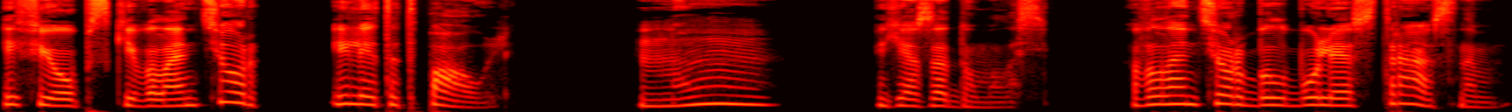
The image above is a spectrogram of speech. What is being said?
эфиопский волонтер или этот Пауль? Ну, я задумалась. Волонтер был более страстным,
